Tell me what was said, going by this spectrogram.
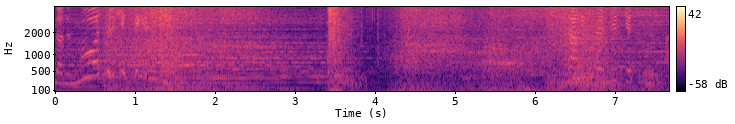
너는 무엇을 희생했니? 당신을 믿겠습니다.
